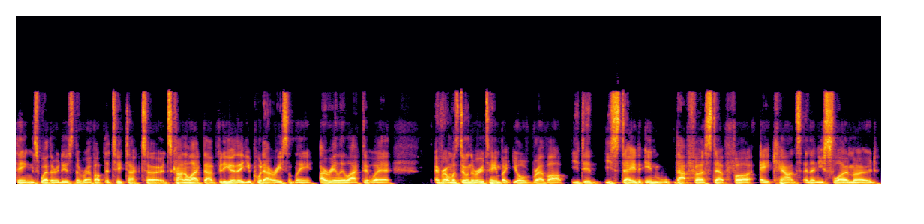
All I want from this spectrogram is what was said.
things, whether it is the rev up the tic tac toe. It's kind of like that video that you put out recently. I really liked it where everyone was doing the routine, but your rev up, you did, you stayed in that first step for eight counts and then you slow mode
